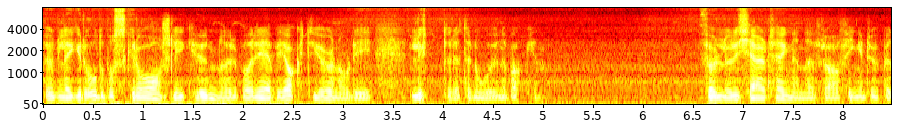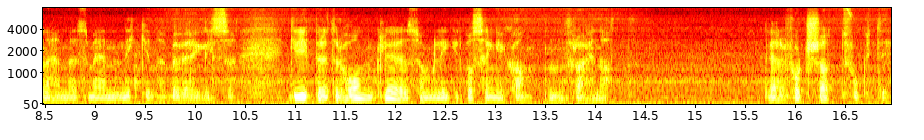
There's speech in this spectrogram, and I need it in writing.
Hun legger hodet på skrå, slik hunder på revejakt gjør når de lytter etter noe under bakken. Følger kjærtegnene fra fingertuppene hennes med en nikkende bevegelse. Griper etter håndkleet som ligger på sengekanten fra i natt. Det er fortsatt fuktig.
